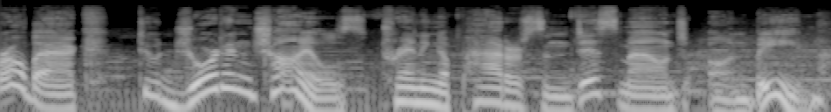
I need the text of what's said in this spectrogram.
throwback to Jordan Childs training a Patterson dismount on beam.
